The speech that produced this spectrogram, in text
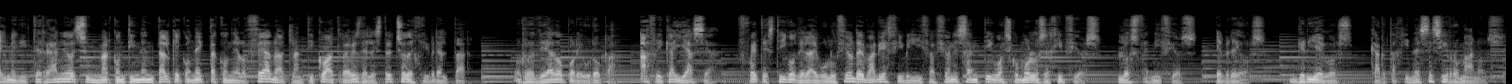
El Mediterráneo es un mar continental que conecta con el Océano Atlántico a través del estrecho de Gibraltar. Rodeado por Europa, África y Asia, fue testigo de la evolución de varias civilizaciones antiguas como los egipcios, los fenicios, hebreos, griegos, cartagineses y romanos.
